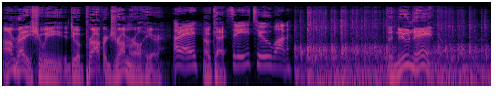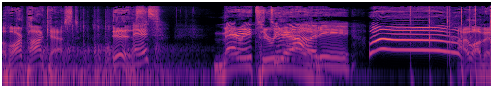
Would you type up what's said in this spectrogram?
I'm ready. Should we do a proper drum roll here? All right. Okay. Three, two, one. The new name of our podcast is It's Married to Reality. Woo! I love it.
